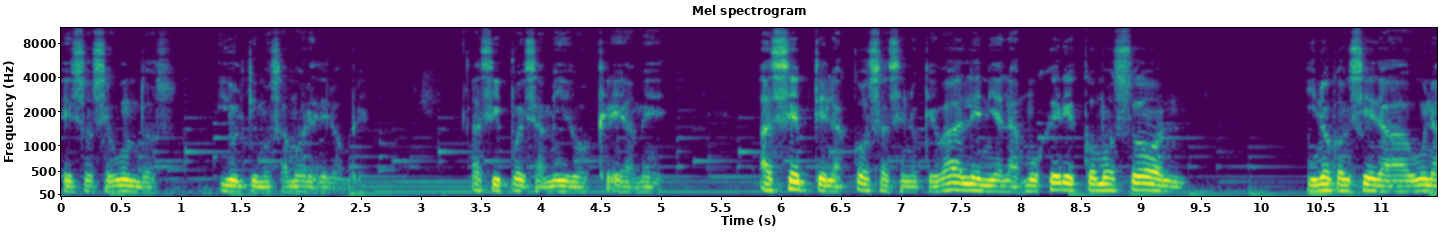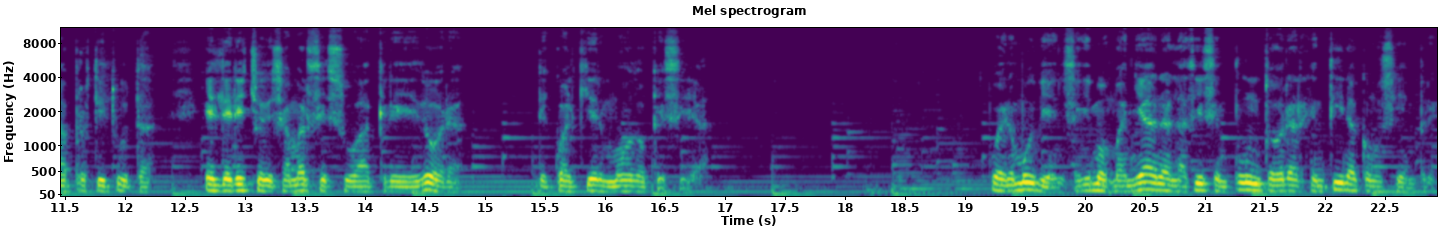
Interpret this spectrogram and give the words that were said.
esos segundos y últimos amores del hombre. Así pues, amigo, créame, acepte las cosas en lo que valen y a las mujeres como son, y no conceda a una prostituta el derecho de llamarse su acreedora, de cualquier modo que sea. Bueno, muy bien, seguimos mañana a las 10 en punto, hora argentina, como siempre.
